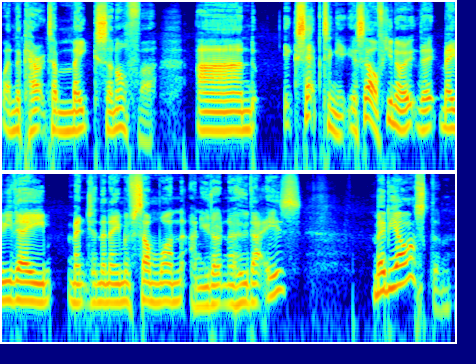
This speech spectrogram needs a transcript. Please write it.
when the character makes an offer and accepting it yourself. You know, that maybe they mention the name of someone and you don't know who that is. Maybe ask them.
